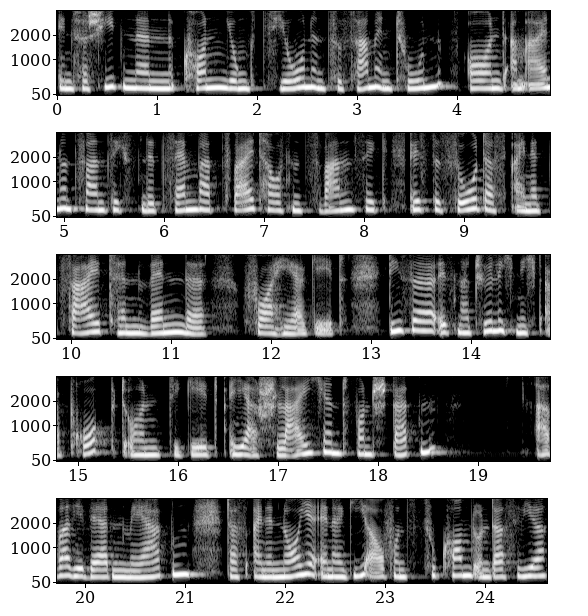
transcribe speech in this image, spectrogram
in verschiedenen Konjunktionen zusammentun. Und am 21. Dezember 2020 ist es so, dass eine Zeitenwende vorhergeht. Diese ist natürlich nicht abrupt und die geht eher schleichend vonstatten. Aber wir werden merken, dass eine neue Energie auf uns zukommt und dass wir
